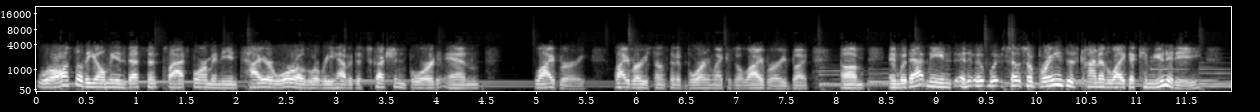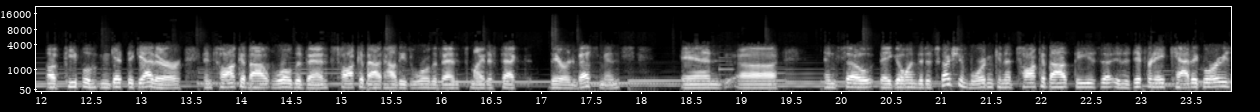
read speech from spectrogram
we're also the only investment platform in the entire world where we have a discussion board and library. Library sounds kind of boring, like it's a library, but um, and what that means, and it, so so Brains is kind of like a community of people who can get together and talk about world events, talk about how these world events might affect their investments, and uh, and so they go on the discussion board and can talk about these uh, in the different eight categories.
